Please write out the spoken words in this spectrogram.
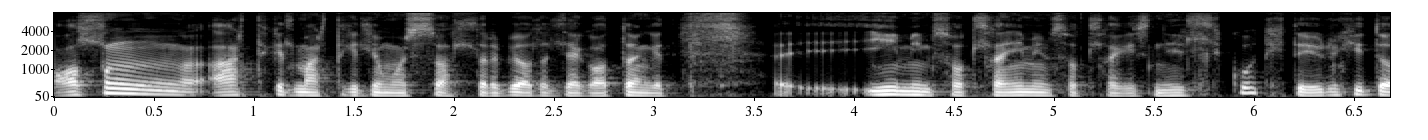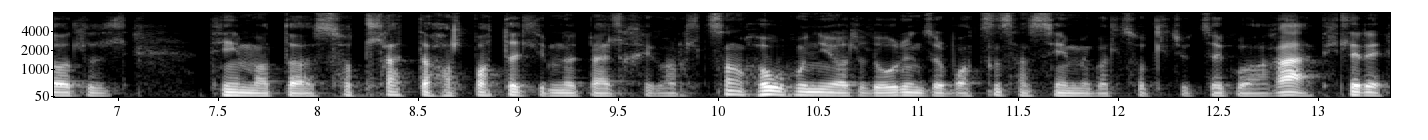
олон артикл мартикл юм уншсан болохоор би бол яг одоо ингээд э, ийм ийм судалгаа ийм ийм судалгаа гэж нэрлэхгүй. Гэхдээ ерөнхийдөө бол тийм одоо судалгаатай холбоотой юмнууд байлгахыг оролцсон. Хов хүний бол өөрийн зур бодсон сансан юмыг бол судалж үзээгүй байгаа. Тэгэхээр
